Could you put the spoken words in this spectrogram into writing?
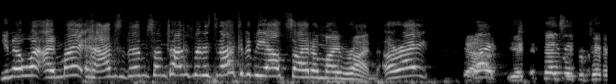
you know what? I might have them sometimes, but it's not going to be outside on my run. All right. Yeah. Like, yeah. You're mentally prepared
